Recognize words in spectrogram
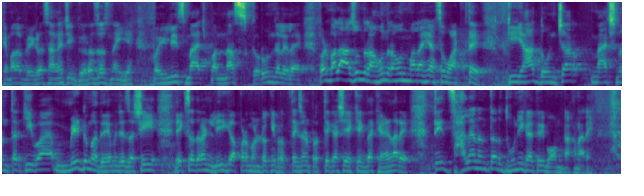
हे मला वेगळं सांगायची गरजच नाही आहे पहिलीच मॅच पन्नास करून दिलेलं आहे. पण मला अजून राहून राहून मला हे असं वाटतं वाटतंय की ह्या दोन चार मॅच नंतर किंवा मिडमध्ये म्हणजे जशी एक साधारण लीग आपण म्हणतो की प्रत्येकजण प्रत्येकाशी एक एकदा खेळणार आहे ते झाल्यानंतर धोनी काहीतरी बॉम्ब टाकणार आहे.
